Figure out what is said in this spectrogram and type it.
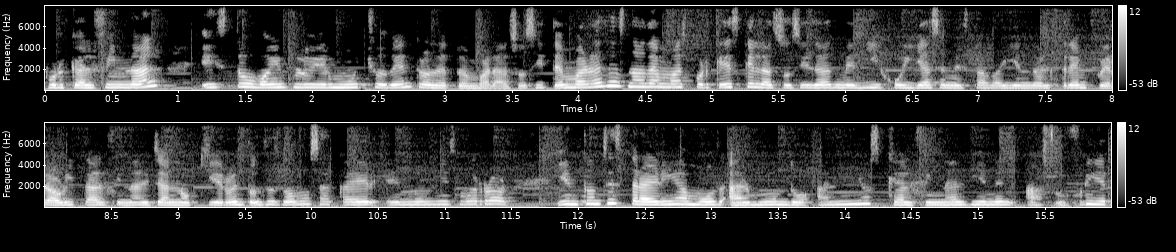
Porque al final esto va a influir mucho dentro de tu embarazo. Si te embarazas nada más porque es que la sociedad me dijo y ya se me estaba yendo el tren, pero ahorita al final ya no quiero, entonces vamos a caer en un mismo error. Y entonces traeríamos al mundo a niños que al final vienen a sufrir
